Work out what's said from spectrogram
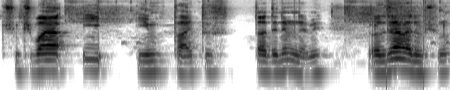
Çünkü baya iyiyim Piper da dedim de bir öldüremedim şunu.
